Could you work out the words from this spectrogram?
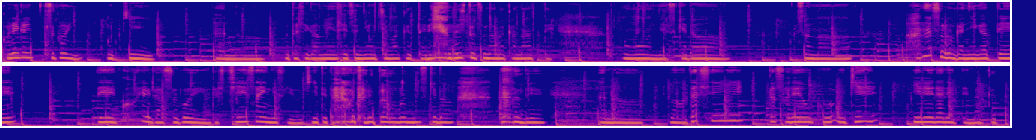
これがすごい大きいあの私が面接に落ちまくった理由の一つなのかなって思うんですけどその話すのが苦手で声がすごい私小さいんですよ。聞いてたらわかると思うんですけど。なのであの、まあ、私がそれをこう受け入れられてなくって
